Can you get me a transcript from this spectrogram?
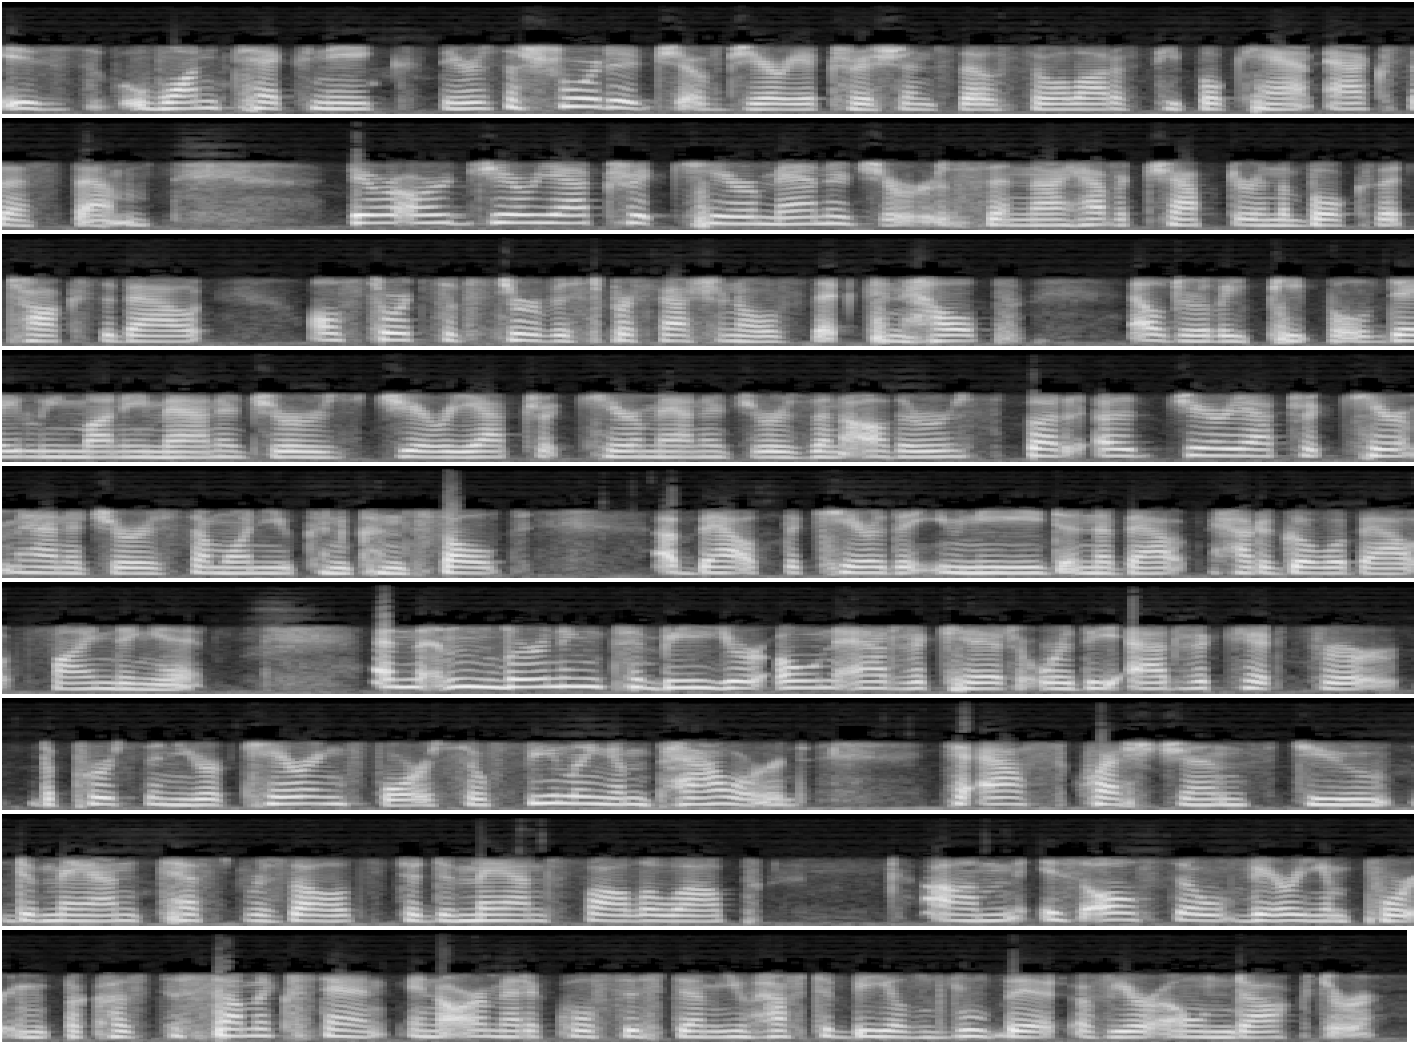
is one technique. There's a shortage of geriatricians, though, so a lot of people can't access them. There are geriatric care managers, and I have a chapter in the book that talks about all sorts of service professionals that can help elderly people, daily money managers, geriatric care managers, and others. But a geriatric care manager is someone you can consult about the care that you need and about how to go about finding it and then learning to be your own advocate or the advocate for the person you're caring for. So feeling empowered to ask questions, to demand test results, to demand follow up. Um, is also very important because to some extent in our medical system you have to be a little bit of your own doctor.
